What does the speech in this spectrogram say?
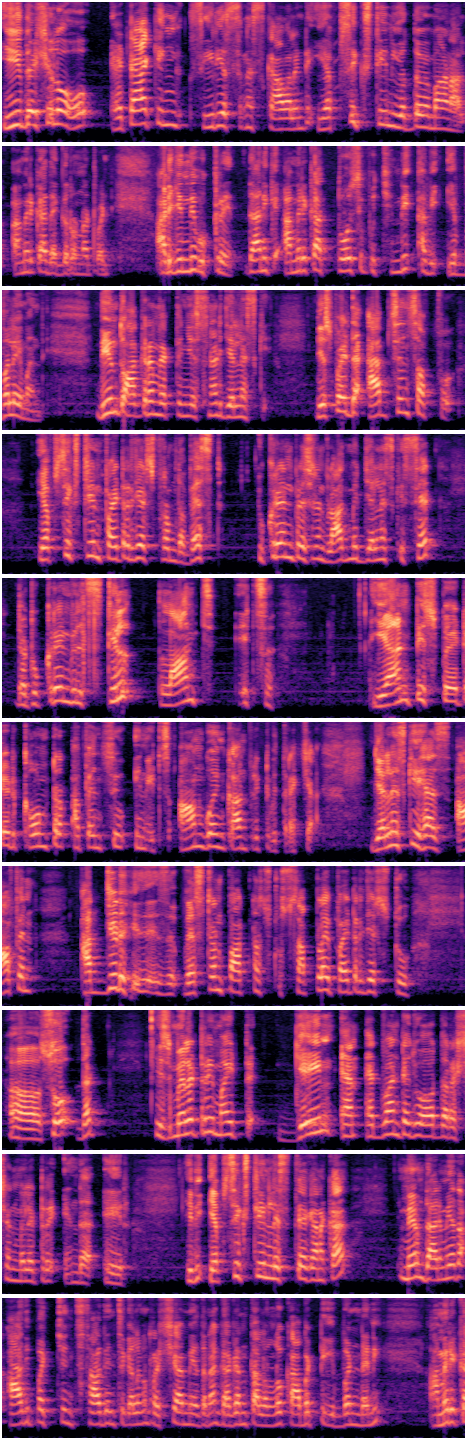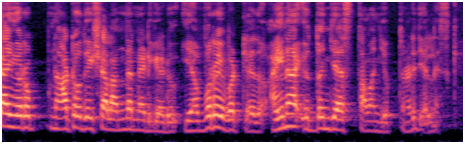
ఈ దశలో అటాకింగ్ సీరియస్నెస్ కావాలంటే ఎఫ్ సిక్స్టీన్ యుద్ధ విమానాలు అమెరికా దగ్గర ఉన్నటువంటి అడిగింది ఉక్రెయిన్. దానికి అమెరికా తోసిపుచ్చింది అవి ఇవ్వలేమంది. దీంతో ఆగ్రహం వ్యక్తం చేస్తున్నాడు Zelensky. Despite the absence of F sixteen fighter jets from the West Ukraine president Vladimir Zelensky said that Ukraine will still launch its anticipated counter offensive in its ongoing conflict with Russia Zelensky has often urged his Western partners to supply fighter jets to uh, so that his military might gain an advantage over the Russian military in the air. ఇది F సిక్స్టీన్లు ఇస్తే కనుక మేము దాని మీద ఆధిపత్యం సాధించగలం Russia మీదన గగనతలంలో కాబట్టి ఇవ్వండి అని అమెరికా యూరోప్ నాటో దేశాలందరిని అడిగాడు ఎవరూ ఇవ్వట్లేదు అయినా యుద్ధం చేస్తామని చెప్తున్నాడు జెలెన్స్కీ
